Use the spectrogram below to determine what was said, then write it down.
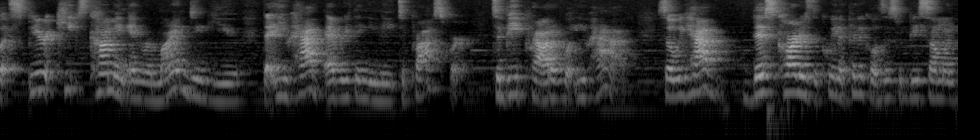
but Spirit keeps coming and reminding you that you have everything you need to prosper, to be proud of what you have. So we have this card is the Queen of Pentacles. This would be someone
